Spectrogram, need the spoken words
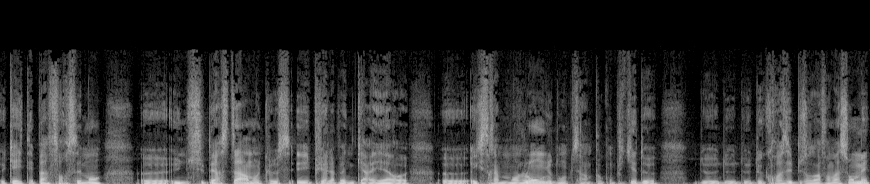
euh, Kate n'est pas forcément euh, une superstar, donc euh, et puis elle a pas une carrière euh, extrêmement longue, donc c'est un peu compliqué de de, de, de de croiser plusieurs informations. Mais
